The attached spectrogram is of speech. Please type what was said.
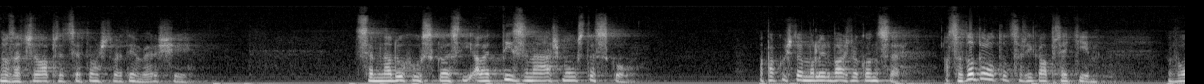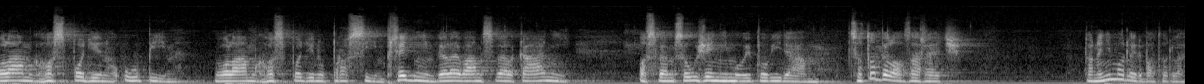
No začala přece v tom čtvrtém verši. Jsem na duchu skleslý, ale ty znáš mou stezku. A pak už to modlitba až do konce. A co to bylo to, co říkal předtím? Volám k hospodinu, úpím, volám k hospodinu, prosím, před ním vylevám své lkání, o svém soužení mu vypovídám. Co to bylo za řeč? To není modlitba tohle.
